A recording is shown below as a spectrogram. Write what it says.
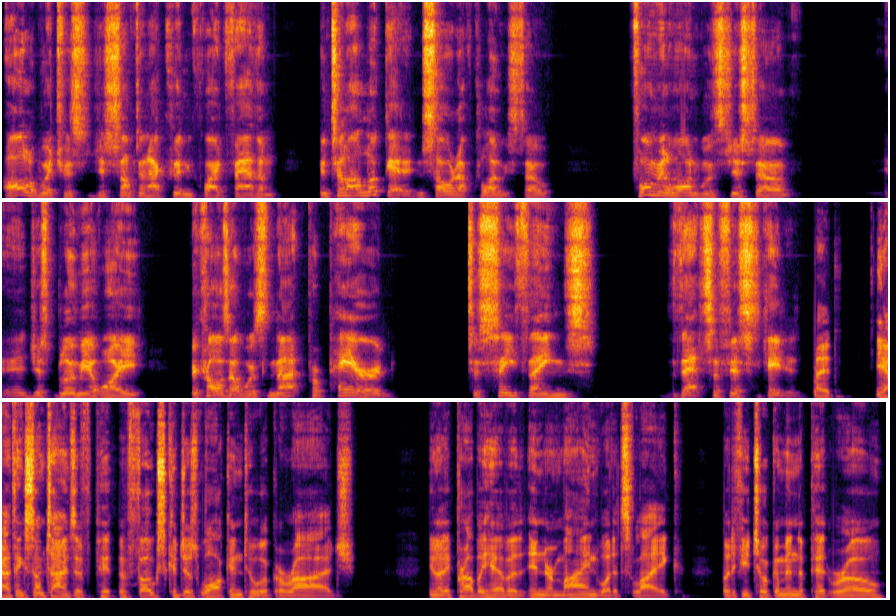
all of which was just something I couldn't quite fathom until I looked at it and saw it up close. So, Formula One was just. Uh, it just blew me away because I was not prepared to see things that sophisticated. Right. Yeah, I think sometimes if, if folks could just walk into a garage, you know, they probably have it in their mind what it's like. But if you took them into pit row,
